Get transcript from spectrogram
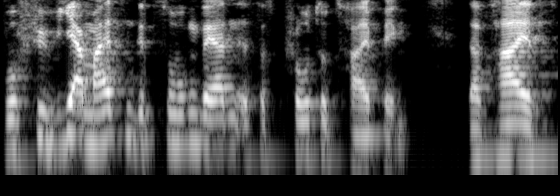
Wofür wir am meisten gezogen werden, ist das Prototyping. Das heißt,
